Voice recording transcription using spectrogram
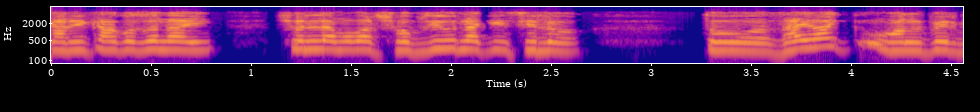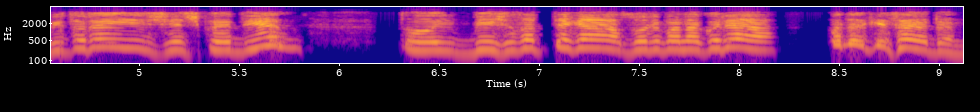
গাড়ির কাগজও নাই। শুনলাম আবার সবজিও নাকি ছিল। তো যাই হোক অল্পের ভিতরেই শেষ করে দিয়েন। তো ওই বিশ হাজার টাকা জরিমানা করে ওদেরকে ছেড়ে দেন।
